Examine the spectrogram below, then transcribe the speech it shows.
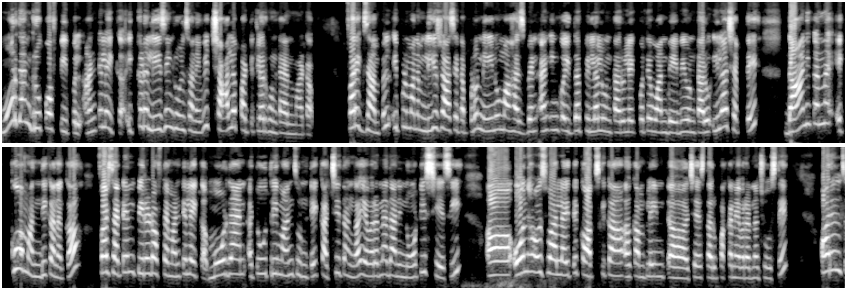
more than group of people అంటే లైక్ ఇక్కడ లీజింగ్ రూల్స్ అనేవి చాలా పర్టికులర్గా ఉంటాయన్నమాట. ఫర్ ఎగ్జాంపుల్ ఇప్పుడు మనం లీజ్ రాసేటప్పుడు నేను మా హస్బెండ్ అండ్ ఇంకో ఇద్దరు పిల్లలు ఉంటారు లేకపోతే వన్ బేబీ ఉంటారు ఇలా చెప్తే దానికన్నా ఎక్కువ మంది కనుక for certain period of time అంటే like more than two three months ఉంటే ఖచ్చితంగా ఎవరైనా దాన్ని నోటీస్ చేసి ఓన్ హౌస్ వాళ్ళైతే కాప్స్కి కంప్లైంట్ చేస్తారు పక్కన ఎవరైనా చూస్తే. ఆర్ ఎల్స్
